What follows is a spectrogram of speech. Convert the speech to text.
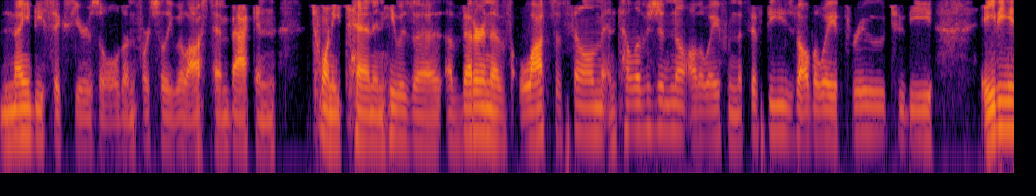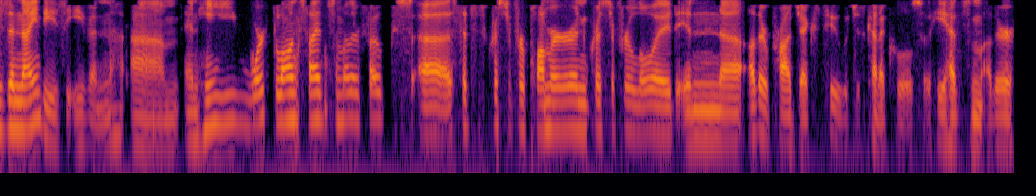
96 years old. Unfortunately, we lost him back in 2010, and he was a, a veteran of lots of film and television, all the way from the 50s all the way through to the 80s and 90s even. Um, and he worked alongside some other folks, uh, such as Christopher Plummer and Christopher Lloyd in uh, other projects too, which is kind of cool. So he had some other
